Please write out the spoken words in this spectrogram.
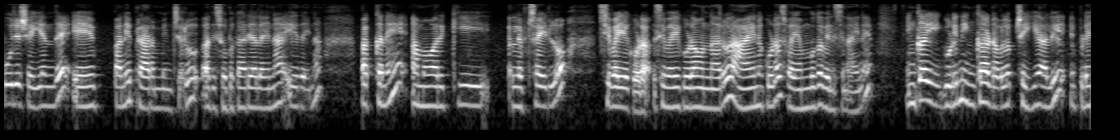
పూజ చెయ్యందే ఏ పని ప్రారంభించరు. అది శుభకార్యాలైనా ఏదైనా పక్కనే అమ్మవారికి లెఫ్ట్ సైడ్లో శివయ్య కూడా శివయ్య కూడా ఉన్నారు. ఆయన కూడా స్వయంభుగా వెలిసిన ఆయనే. ఇంకా ఈ గుడిని ఇంకా డెవలప్ చెయ్యాలి. ఇప్పుడే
